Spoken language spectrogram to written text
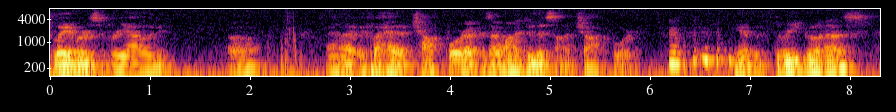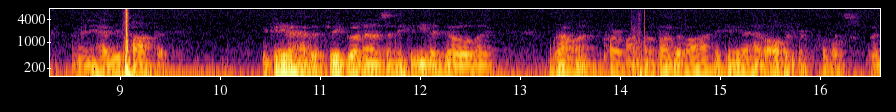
flavors of reality. Um, and uh, if I had a chalkboard, because I want to do this on a chalkboard, you have the three gunas, and then you have your topic. You can even have the three gunas, and you can even go like Brahman, Paramatma, Bhagavan. You can even have all different levels, but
